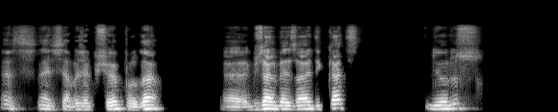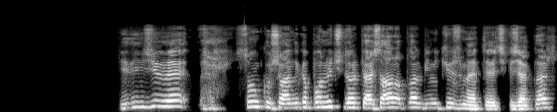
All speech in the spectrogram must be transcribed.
Evet. Neyse yapacak bir şey yok burada. Ee, güzel Beyza'ya dikkat diyoruz. Yedinci ve son koşu handikap 13. 4 yaşlı Araplar 1200 metreye çıkacaklar.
